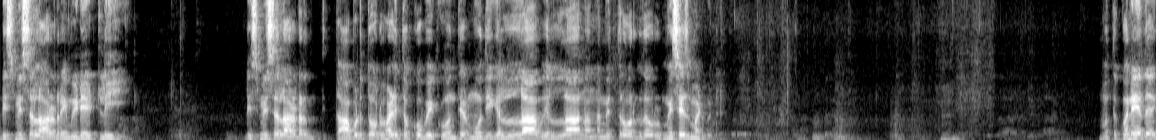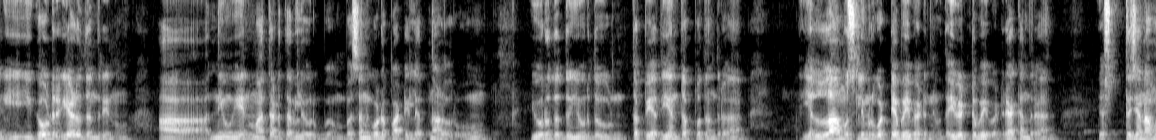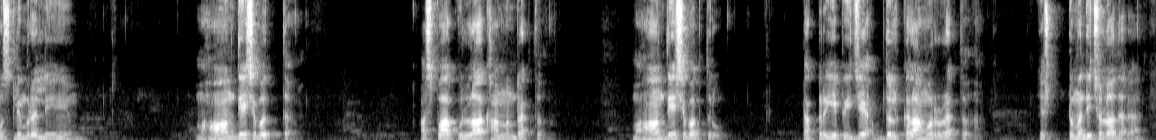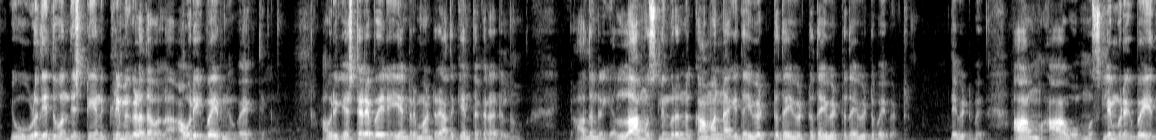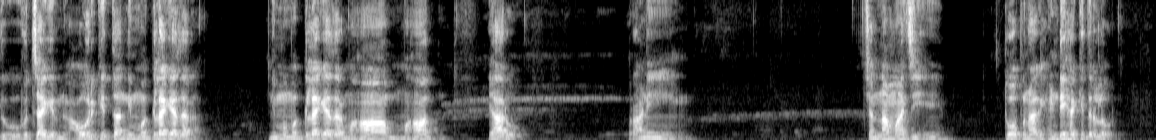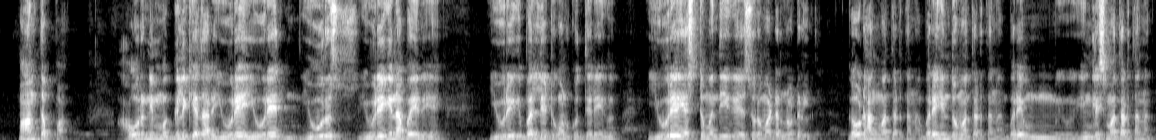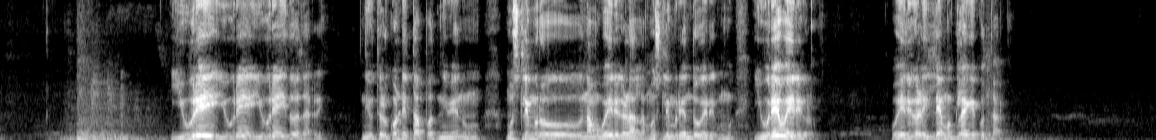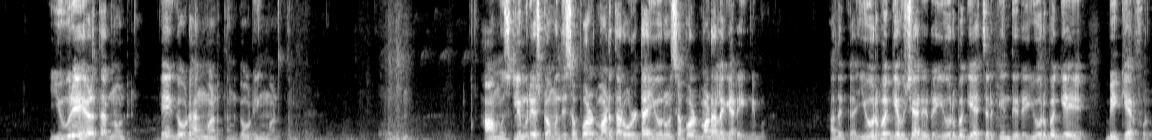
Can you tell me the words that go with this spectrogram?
dismissal order immediately dismissal order ತಾಬಿಡ್ ತೋಡ್ ಹೊಳಿ ತಕ್ಕೋಬೇಕು ಅಂತೇಳಿ ಮೋದಿಗೆ ಎಲ್ಲ ಎಲ್ಲ ನನ್ನ ಮಿತ್ರ ವರ್ಗದವರು ಮೆಸೇಜ್ ಮಾಡಿಬಿಟ್ರಿ. ಮತ್ತು ಕೊನೆಯದಾಗಿ ಈ ಗೌಡ್ರಿಗೆ ಹೇಳೋದಂದ್ರೇನು ನೀವು ಏನು ಮಾತಾಡ್ತಾರಲ್ಲ ಇವರು ಬಸನಗೌಡ ಪಾಟೀಲ್ ಯತ್ನಾಳವರು ಇವ್ರದ್ದು ಇವ್ರದ್ದು ತಪ್ಪಿ ಅದು ಏನು ತಪ್ಪದಂದ್ರೆ ಎಲ್ಲ ಮುಸ್ಲಿಮ್ರಿಗೆ ಹೊಟ್ಟೆ ಬೈಬೇಡ್ರಿ ನೀವು, ದಯವಿಟ್ಟು ಬೈಬೇಡ್ರಿ ಯಾಕಂದ್ರೆ ಎಷ್ಟು ಜನ ಮುಸ್ಲಿಮರಲ್ಲಿ ಮಹಾನ್ ದೇಶಭಕ್ತ ಅಸ್ಫಾಕ್ ಉಲ್ಲಾ ಖಾನನ್ ರಕ್ತದ ಮಹಾನ್ ದೇಶಭಕ್ತರು doctor A P J Abdul Kalam ಅವರು ರಕ್ತದ. ಎಷ್ಟು ಮಂದಿ ಚಲೋ ಅದಾರ? ಇವು ಉಳಿದಿದ್ದು ಒಂದಿಷ್ಟು ಏನು ಕ್ರಿಮಿಗಳದಾವಲ್ಲ, ಅವ್ರಿಗೆ ಬೈರಿ ನೀವು ವೈಯಕ್ತಿಕ. ಅವ್ರಿಗೆ ಎಷ್ಟರೇ ಬೈರಿ, ಏನ್ರಿ ಮಾಡಿರಿ ಅದಕ್ಕೇನು ತಕರಾರಿಲ್ಲ ನಾವು. ಅದನ್ನು ಎಲ್ಲ ಮುಸ್ಲಿಮರನ್ನು ಕಾಮನ್ ಆಗಿ ದಯವಿಟ್ಟು ದಯವಿಟ್ಟು ದಯವಿಟ್ಟು ದಯವಿಟ್ಟು ಬೈಬೇಟ್ರಿ ದಯವಿಟ್ಟು ಬೈ ಆ ಆ ಮುಸ್ಲಿಮರಿಗೆ ಬೈದು ಹುಚ್ಚಾಗಿರಿ ನೀವು. ಅವ್ರಿಗಿಂತ ನಿಮ್ಮ ಮಗ್ಲಾಗೆ ಅದಾರ. ನಿಮ್ಮ ಮಗ್ಲಾಗೆ ಅದಾರ. ಮಹಾ ಮಹಾ ಯಾರು? ರಾಣಿ ಚೆನ್ನಮ್ಮಾಜಿ ತೋಪನಾಗ ಹೆಂಡಿ ಹಾಕಿದ್ರಲ್ಲ ಅವರು. ಮಹಾಂತಪ್ಪ. ಅವರು ನಿಮ್ಮ ಮಗ್ಗಲಿಕ್ಕೆ ಅದಾರ. ಇವರೇ ಇವರೇ, ಇವರು ಇವರಿಗಿನ ಬೈರಿ. ಇವ್ರಿಗೆ ಬಲ್ಲಿ ಇಟ್ಕೊಂಡು ಕೂತೀರಿ ಇವರೇ ಎಷ್ಟು ಮಂದಿ ಈಗ ಶುರು ಮಾಡ್ಯಾರ ನೋಡ್ರಿ ಗೌಡ್ ಹಂಗೆ ಮಾತಾಡ್ತಾನೆ, ಬರೀ ಹಿಂದೂ ಮಾತಾಡ್ತಾನೆ, ಬರೀ ಇಂಗ್ಲೀಷ್ ಮಾತಾಡ್ತಾನೆ. ಇವರೇ ಇವರೇ ಇವರೇ ಇದು ಅದಾರ ರೀ ನೀವು ತಿಳ್ಕೊಂಡಿದ್ದ ತಪ್ಪದು ನೀವೇನು ಮುಸ್ಲಿಮರು ನಮ್ಮ ವೈರಿಗಳಲ್ಲ, ಮುಸ್ಲಿಮರು ಎಂದೂ ವೈರಿ ಇವರೇ ವೈರಿಗಳು. ವೈರಿಗಳು ಇಲ್ಲೇ ಮಗ್ಲಾಗಿ ಕೂತಾರೆ. ಇವರೇ ಹೇಳ್ತಾರೆ ನೋಡ್ರಿ, ಏ, ಗೌಡ್ ಹಂಗೆ ಮಾಡ್ತಾನೆ, ಗೌಡ್ ಹಿಂಗೆ ಮಾಡ್ತಾನೆ. ಆ ಮುಸ್ಲಿಮ್ರು ಎಷ್ಟೋ ಮಂದಿ ಸಪೋರ್ಟ್ ಮಾಡ್ತಾರೆ, ಉಲ್ಟಾ ಇವರು ಸಪೋರ್ಟ್ ಮಾಡಲಾಗ್ಯಾರ ಈಗ ನಿಮಗೆ. ಅದಕ್ಕೆ ಇವ್ರ ಬಗ್ಗೆ ಹುಷಾರಿರಿ, ಇವ್ರ ಬಗ್ಗೆ ಎಚ್ಚರಿಕೆಯಿಂದಿರಿ, ಇವ್ರ ಬಗ್ಗೆ ಬಿ ಕೇರ್ಫುಲ್.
